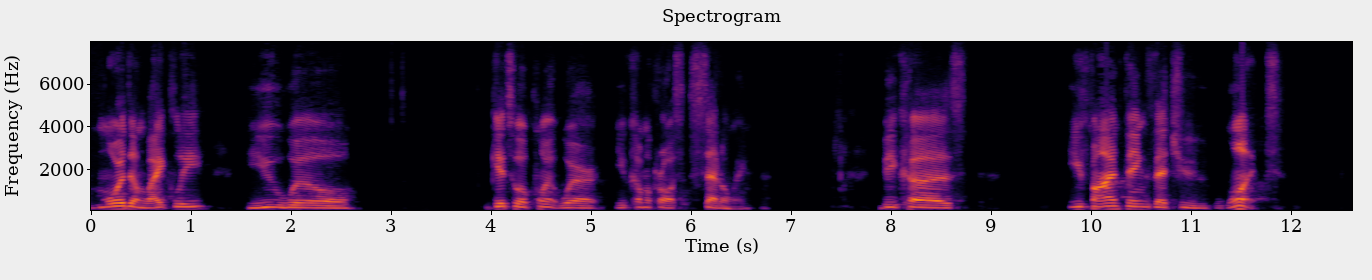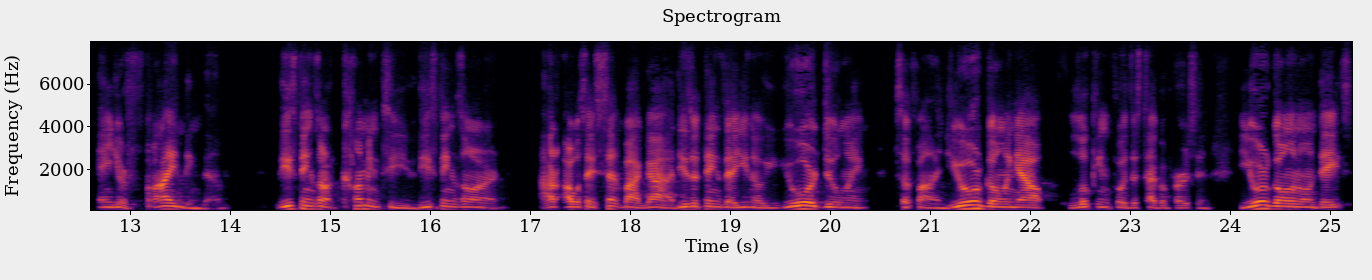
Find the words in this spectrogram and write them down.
more than likely you will get to a point where you come across settling because you find things that you want and you're finding them. These things aren't coming to you. These things aren't, I, I would say, sent by God. These are things that you know you're doing to find. You're going out looking for this type of person. You're going on dates,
